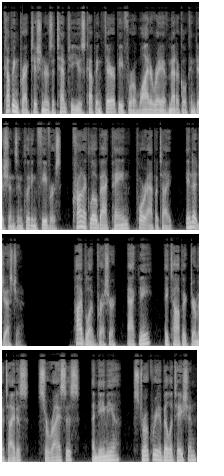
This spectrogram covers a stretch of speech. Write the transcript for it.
Cupping practitioners attempt to use cupping therapy for a wide array of medical conditions including fevers, chronic low back pain, poor appetite, indigestion, high blood pressure, acne, atopic dermatitis, psoriasis, anemia, stroke rehabilitation,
